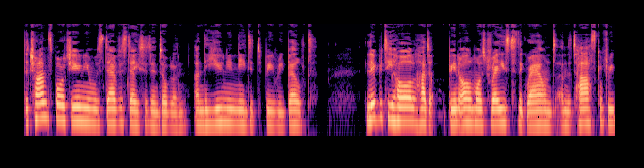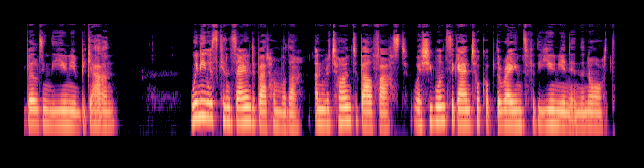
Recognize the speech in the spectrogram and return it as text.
The Transport Union was devastated in Dublin and the union needed to be rebuilt. Liberty Hall had been almost razed to the ground and the task of rebuilding the union began. Winnie was concerned about her mother and returned to Belfast, where she once again took up the reins for the Union in the North,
